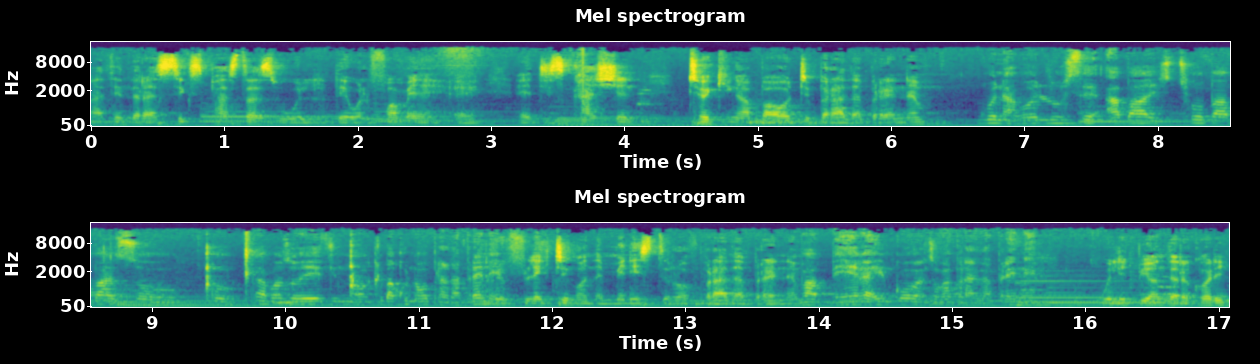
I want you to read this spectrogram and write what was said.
I think there are six pastors who will they will form a, a, a discussion talking about Brother Branham. Kunaboluse abayisithupha abazoxoxa abazoyenza ingxoxo bakhona ubrother brennan reflecting on the ministry of Brother Branham. babheka inkonzo kabrother brennan Will it be on the recording?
